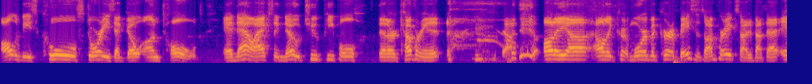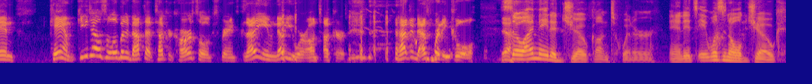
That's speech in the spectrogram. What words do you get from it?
all of these cool stories that go untold. And now I actually know two people that are covering it yeah. on a uh, on a more of a current basis. So I'm pretty excited about that. And Cam, can you tell us a little bit about that Tucker Carlson experience? Because I didn't even know you were on Tucker. I think that's pretty cool. Yeah. So I made a joke on Twitter, and it's it was an old joke.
